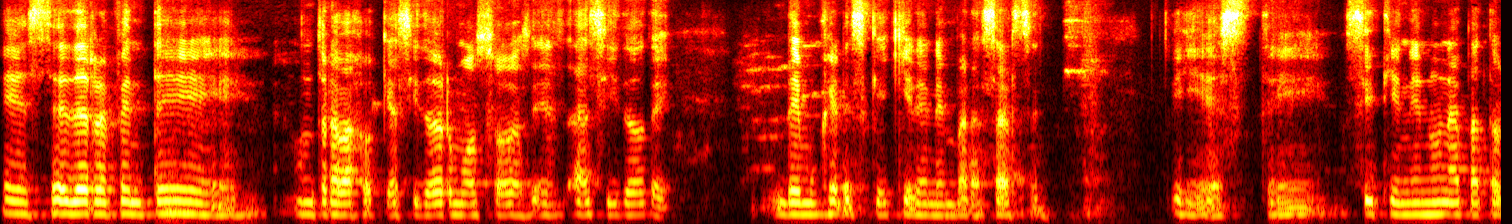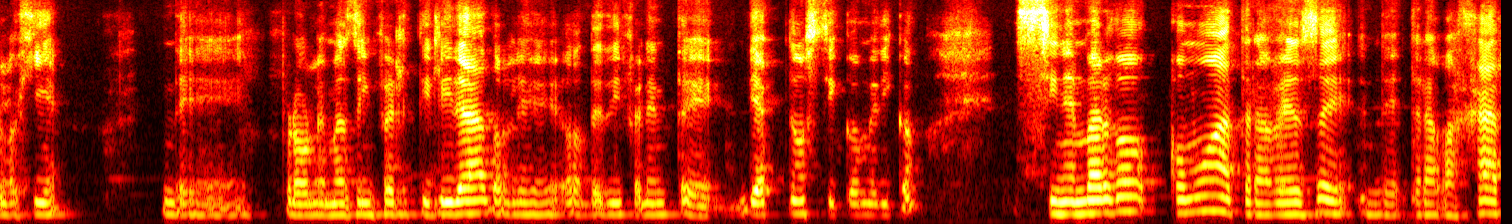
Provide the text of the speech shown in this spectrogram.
Este, de repente, un trabajo que ha sido hermoso ha sido de, mujeres que quieren embarazarse y este, si tienen una patología de problemas de infertilidad o de diferente diagnóstico médico, sin embargo, cómo a través de, de trabajar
